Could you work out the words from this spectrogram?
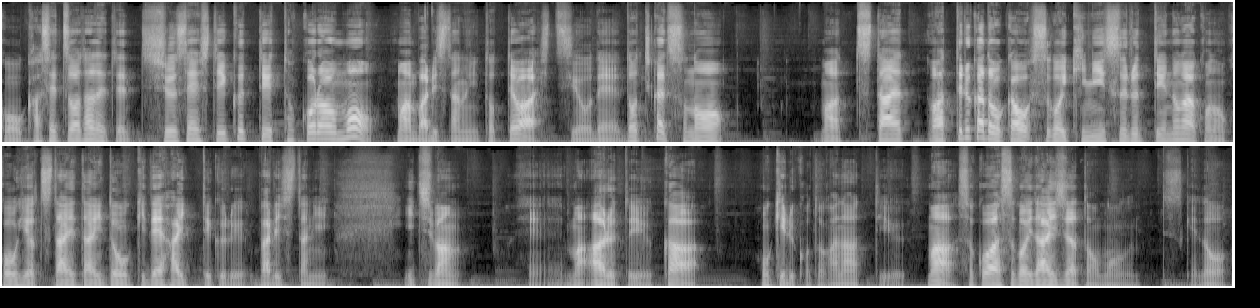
こう仮説を立てて修正していくっていうところも、まあ、バリスタにとっては必要で、どっちかというとその、まあ、伝わってるかどうかをすごい気にするっていうのが、このコーヒーを伝えたい動機で入ってくるバリスタに一番、えーまあ、あるというか、起きることかなっていう。まあ、そこはすごい大事だと思うんですけど、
